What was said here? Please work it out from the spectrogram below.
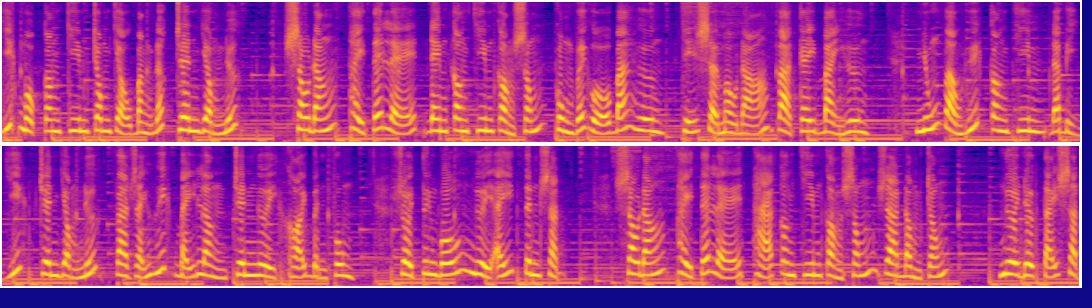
giết một con chim trong chậu bằng đất trên dòng nước. Sau đó, thầy tế lễ đem con chim còn sống cùng với gỗ bá hương, chỉ sợi màu đỏ và cây bài hương. Nhúng vào huyết con chim đã bị giết trên dòng nước và rảy huyết bảy lần trên người khỏi bệnh phung rồi tuyên bố người ấy tinh sạch. Sau đó, thầy tế lễ thả con chim còn sống ra đồng trống. Người được tẩy sạch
